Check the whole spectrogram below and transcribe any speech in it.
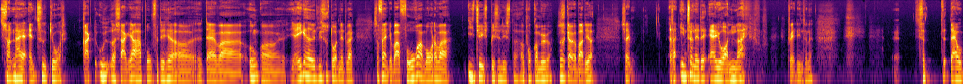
sådan har jeg altid gjort. Ragt ud og sagt, jeg har brug for det her, og øh, da jeg var ung, og øh, jeg ikke havde et lige så stort netværk, så fandt jeg bare fora, hvor der var IT-specialister og programmører. Så skrev jeg bare der. Så altså, internettet er jo online. Kvad internet. Der er, jo,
